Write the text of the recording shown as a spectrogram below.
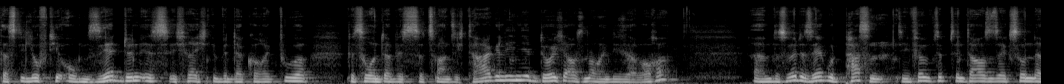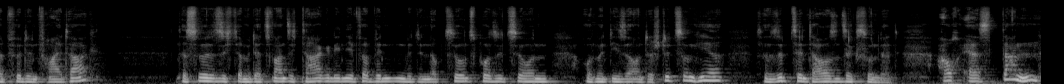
dass die Luft hier oben sehr dünn ist. Ich rechne mit der Korrektur bis runter bis zur 20-Tage-Linie, durchaus noch in dieser Woche. Ähm, das würde sehr gut passen, die 17.600 für den Freitag. Das würde sich dann mit der 20-Tage-Linie verbinden, mit den Optionspositionen und mit dieser Unterstützung hier. Sind 17.600. Auch erst dann,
